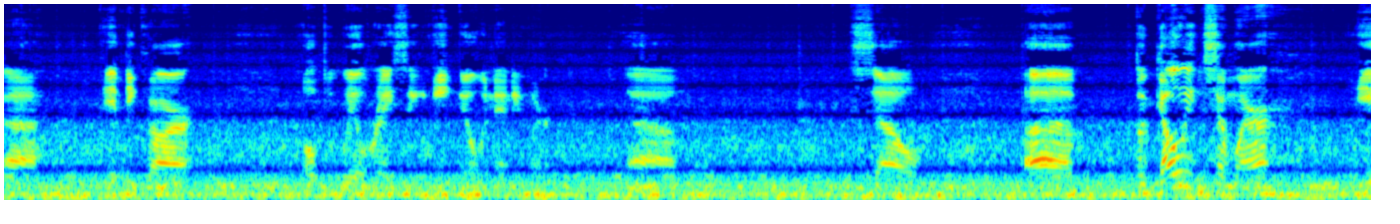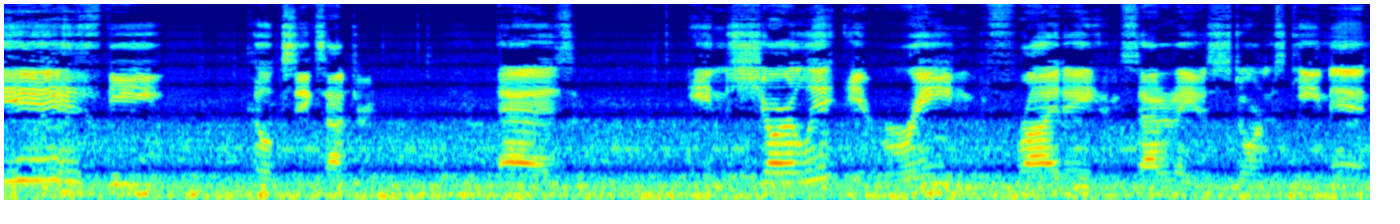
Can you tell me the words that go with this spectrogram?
Uh, IndyCar, open wheel racing ain't going anywhere. Um, so, uh, but going somewhere is the Coke 600. As in Charlotte, it rained Friday and Saturday as storms came in.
